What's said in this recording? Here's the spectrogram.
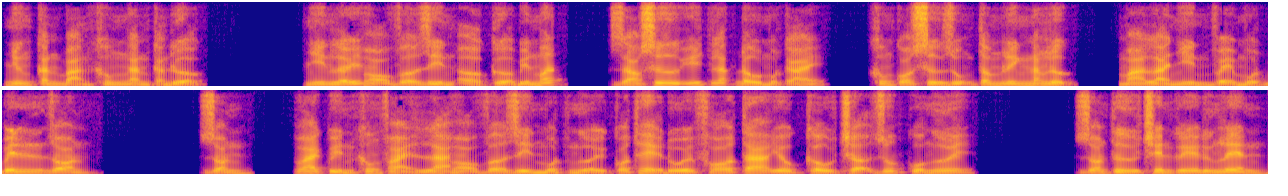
nhưng căn bản không ngăn cản được. Nhìn lấy họ vợ dìn ở cửa biến mất, giáo sư ít lắc đầu một cái, không có sử dụng tâm linh năng lực, mà là nhìn về một bên john. John, vai quỳnh không phải là họ vợ dìn một người có thể đối phó ta yêu cầu trợ giúp của ngươi. John từ trên ghế đứng lên,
